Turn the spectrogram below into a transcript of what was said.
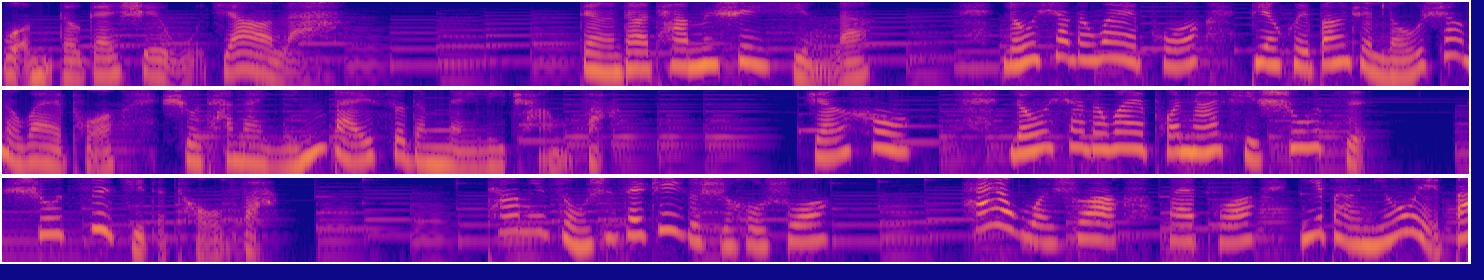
我们都该睡午觉啦。等到他们睡醒了，楼下的外婆便会帮着楼上的外婆梳她那银白色的美丽长发，然后楼下的外婆拿起梳子梳自己的头发。汤米总是在这个时候说：“嗨，我说，外婆，你绑牛尾巴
